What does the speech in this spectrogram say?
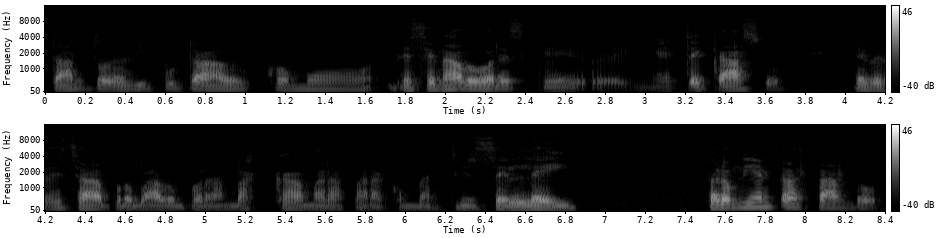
tanto de diputados como de senadores, que en este caso debe de ser aprobado por ambas cámaras para convertirse en ley. Pero mientras tanto,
